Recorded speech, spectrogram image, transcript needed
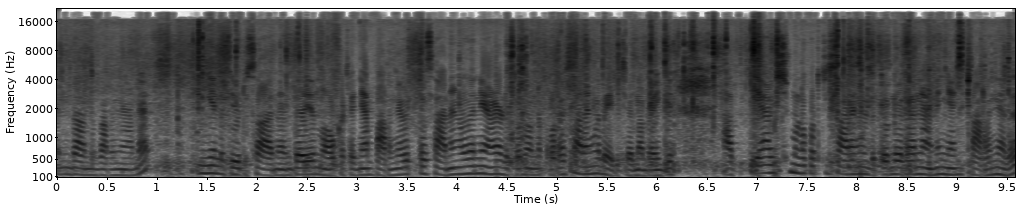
എന്താണെന്ന് പറഞ്ഞാൽ ഇങ്ങനത്തെ ഒരു സാധനം. എന്തായാലും നോക്കട്ടെ. ഞാൻ പറഞ്ഞു വിട്ട സാധനങ്ങൾ തന്നെയാണ് എടുത്തുകൊണ്ട് വന്നത് കുറേ സാധനങ്ങൾ മേടിച്ചിരുന്നു അപ്പോൾ എനിക്ക് അത്യാവശ്യമുള്ള കുറച്ച് സാധനങ്ങൾ എടുത്തുകൊണ്ട് വരാനാണ് ഞാൻ പറഞ്ഞത്.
